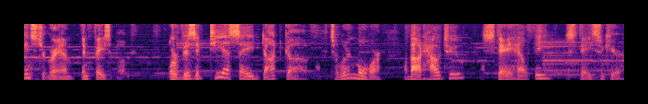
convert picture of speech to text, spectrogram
Instagram, and Facebook, or visit tsa.gov to learn more about how to stay healthy, stay secure.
